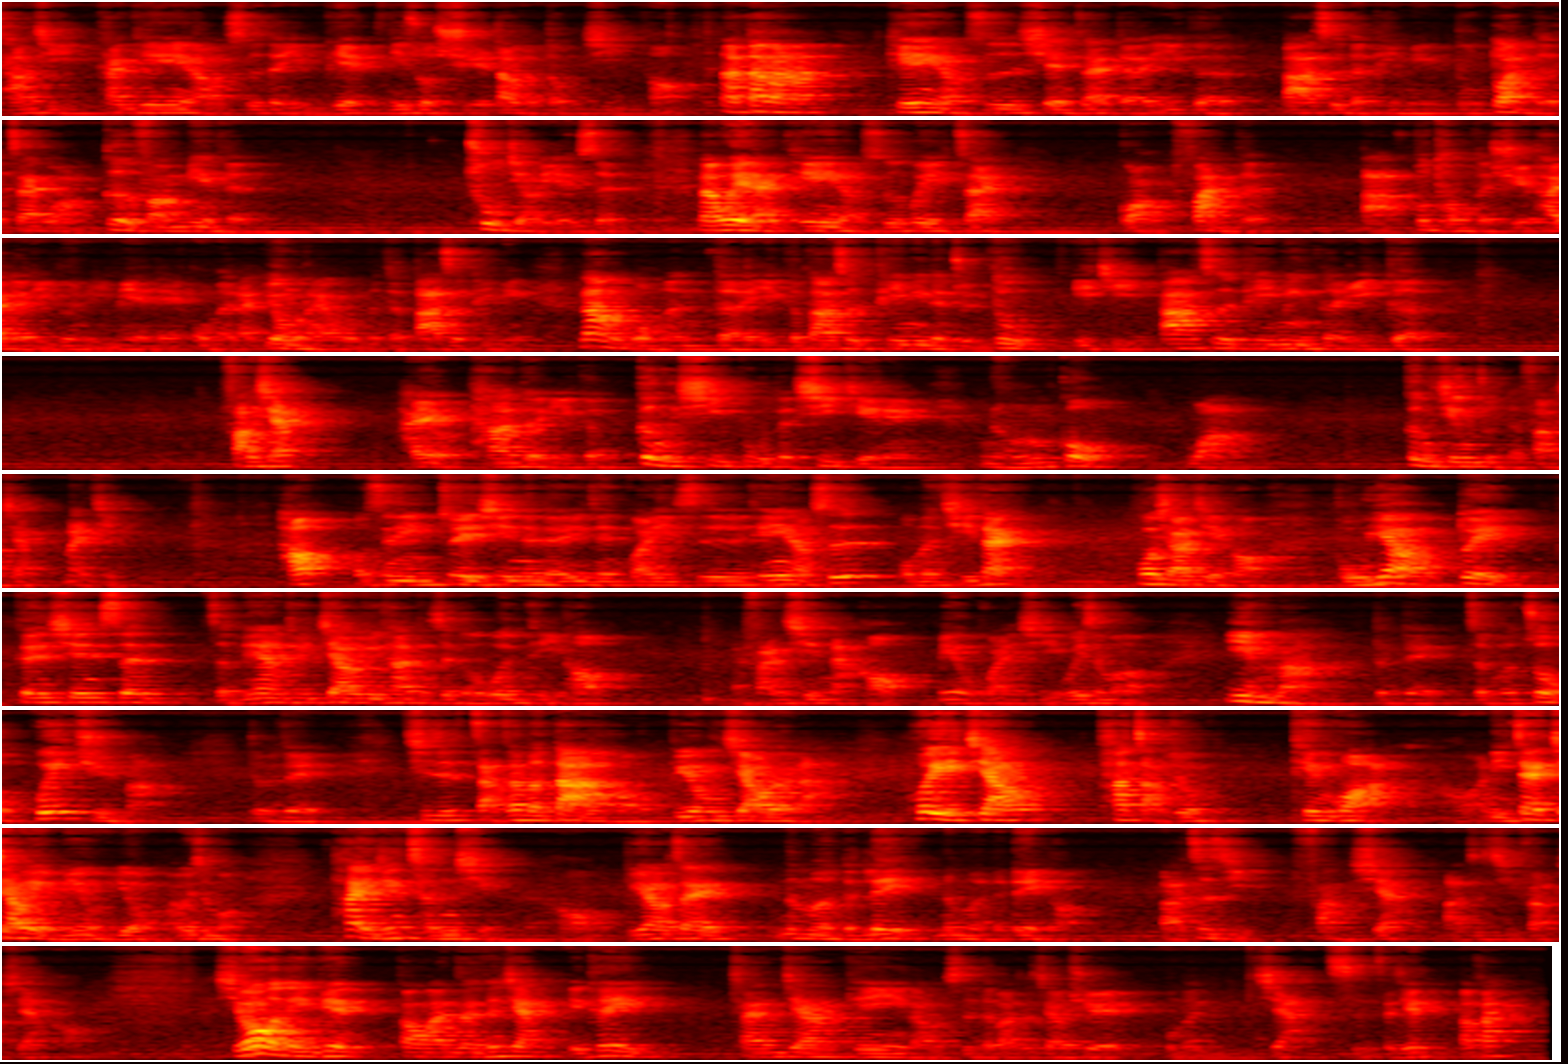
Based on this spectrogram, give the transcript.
长期看天意老师的影片，你所学到的东西哦。那当然，天意老师现在的一个八字的平民，不断的在往各方面的触角延伸。那未来天意老师会在广泛的把不同的学派的理论里面呢，我们来用来我们的八字拼命，让我们的一个八字拼命的准度，以及八字拼命的一个方向，还有它的一个更细部的细节呢，能够往。更精准的方向迈进。好，我是您最信任的运程管理师田毅老师。我们期待郭小姐哈，不要对跟先生怎么样去教育他的这个问题哈，烦心啦哈，没有关系。为什么硬嘛，对不对？怎么做规矩嘛，对不对？其实长这么大了哈，不用教了啦，会教他早就听话了。你再教也没有用，为什么？他已经成型了哦，不要再那么的累，那么的累哈。把自己放下，把自己放下哦。喜欢我的影片，帮我按赞分享，也可以参加天意老师的八字教学。我们下次再见，拜拜。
